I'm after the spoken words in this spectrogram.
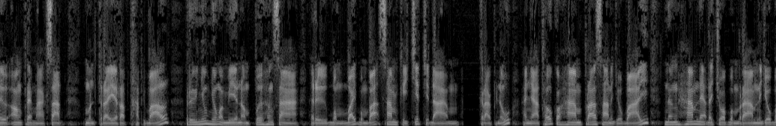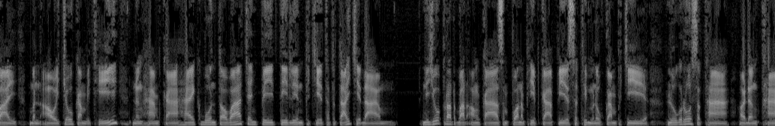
លើអង្គព្រះមហាក្សត្រមន្ត្រីរដ្ឋាភិបាលឬញុះញង់ឲ្យមានអំពើហិង្សា ឬបំបីបំបាក់សាមគ្គីជាតិជាដើម ក្រៅពីនោះអាជ្ញាធរក៏ហាមប្រើសារនយោបាយនិងហាមអ្នកដែលជាប់បម្រាមនយោបាយមិនឲ្យចូលកម្មវិធី និងហាមការហែកក្បួនតវ៉ាចេញពីទីលានប្រជាធិបតេយ្យជាដើមនាយកប្រតិបត្តិអង្គការសម្ព័ន្ធភាពការពារសិទ្ធិមនុស្សកម្ពុជា លោករស់សថាឲ្យដឹងថា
